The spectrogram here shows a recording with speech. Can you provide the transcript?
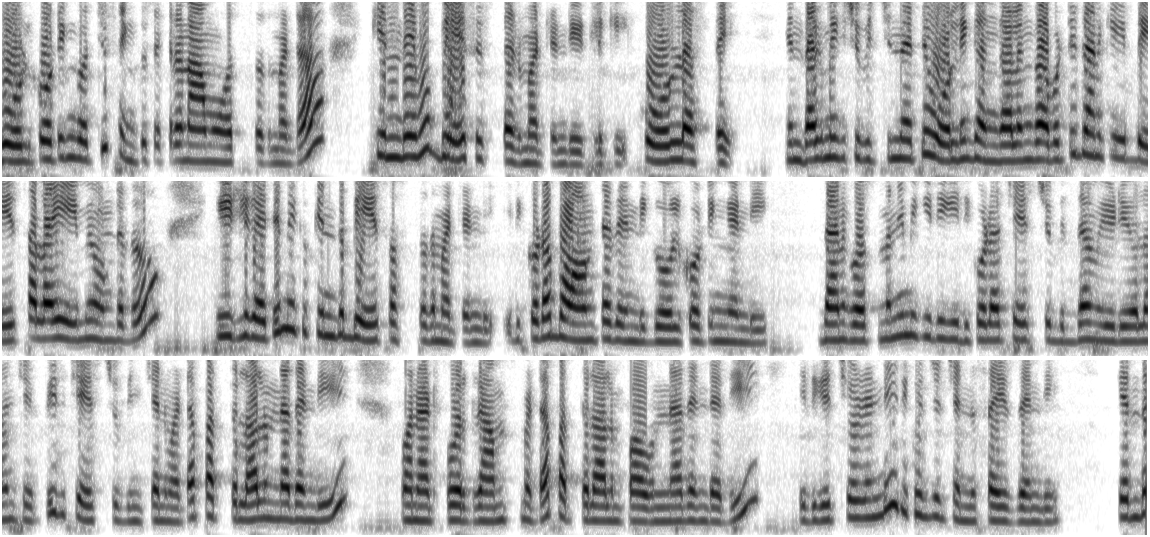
గోల్డ్ కోటింగ్ వచ్చి శంకుచక్ర నామం వస్తుంది అనమాట కిందేమో బేస్ ఇస్తాడు అనమాట అండి వీటికి కోళ్ళు వస్తాయి. ఇందాక మీకు చూపించింది అయితే ఓన్లీ గంగాలం కాబట్టి దానికి బేస్ అలా ఏమీ ఉండదు. వీటికి అయితే మీకు కింద బేస్ వస్తుంది అనమాట అండి ఇది కూడా బాగుంటదండి గోల్డ్ కోటింగ్ అండి. దానికోసమని మీకు ఇది ఇది కూడా చేసి చూపిద్దాం వీడియోలో అని చెప్పి ఇది చేసి చూపించనమాట. పత్తులాలు ఉన్నదండి. వన్ నాట్ ఫోర్ గ్రామ్స్ మట పత్తులాలం పావు ఉన్నదండి అది. ఇది చూడండి ఇది కొంచెం చిన్న సైజ్ అండి. కింద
